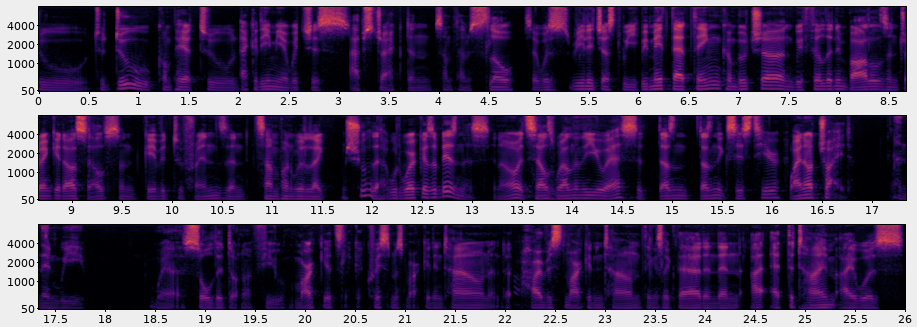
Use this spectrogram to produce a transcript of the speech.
to to do compared to academia which is abstract and sometimes slow. So it was really just we we made that thing kombucha and we filled it in bottles and drank it ourselves and gave it to friends. And at some point we are like i'm sure that would work as a business you know? It sells well in the us it doesn't doesn't exist here why not try it and then we we sold it on a few markets, like a Christmas market in town and a harvest market in town, things like that. And then I, at the time, I was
